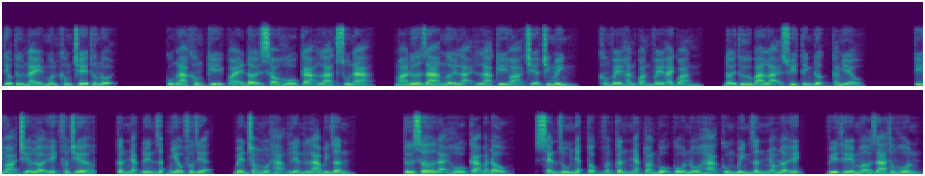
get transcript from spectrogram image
tiểu tử này muốn khống chế thương đội. Cũng là không kỳ quái đời sau hổ cạ là suna, mà đưa ra người lại là kỳ họa trịa chính mình, không về hắn quản về ai quản, đời thứ ba lại suy tính được càng nhiều. Kỳ họa trịa lợi ích phân chia, cân nhắc đến rất nhiều phương diện, bên trong một hạng liền là bình dân từ sơ đại hổ cạ bắt đầu sẻn dù nhất tộc vẫn cân nhắc toàn bộ cổ nộ hạ cùng bình dân nhóm lợi ích, vì thế mở ra thông hôn,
